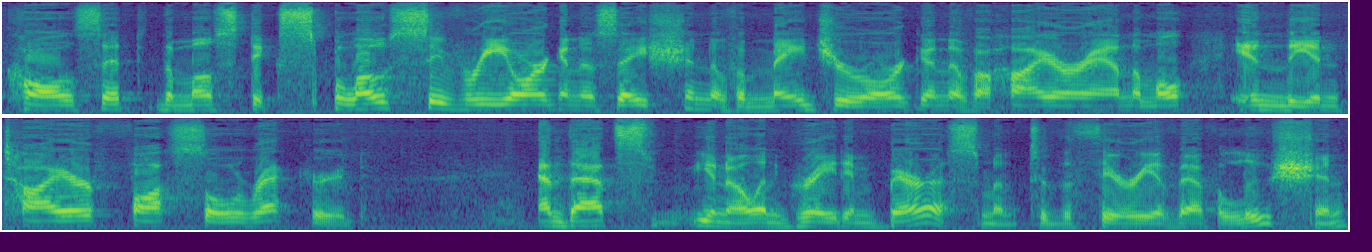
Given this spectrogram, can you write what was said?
calls it the most explosive reorganization of a major organ of a higher animal in the entire fossil record. And that's, you know, a great embarrassment to the theory of evolution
